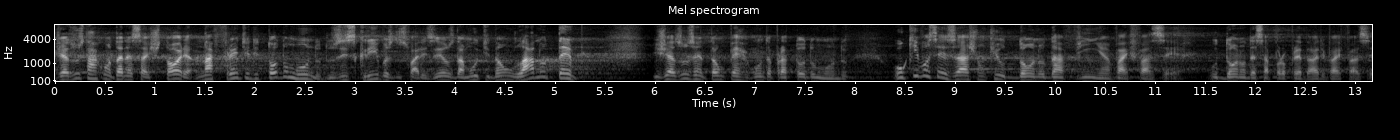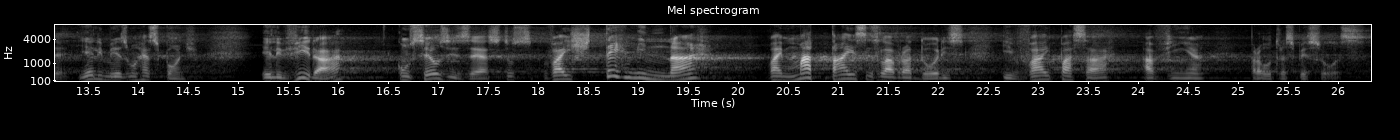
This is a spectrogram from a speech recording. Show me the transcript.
Jesus estava contando essa história na frente de todo mundo, dos escribas, dos fariseus, da multidão lá no templo. E Jesus então pergunta para todo mundo: o que vocês acham que o dono da vinha vai fazer? O dono dessa propriedade vai fazer? E ele mesmo responde: ele virá com seus exércitos, vai exterminar, vai matar esses lavradores e vai passar a vinha para outras pessoas.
